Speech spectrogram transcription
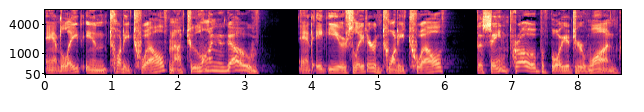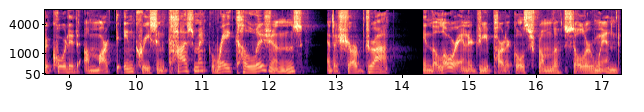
And late in 2012, not too long ago, and eight years later in 2012, the same probe, Voyager 1, recorded a marked increase in cosmic ray collisions and a sharp drop in the lower energy particles from the solar wind.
